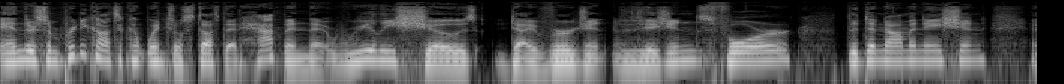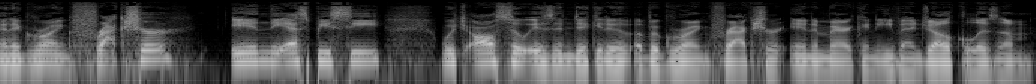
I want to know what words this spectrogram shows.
And there's some pretty consequential stuff that happened that really shows divergent visions for the denomination and a growing fracture in the SBC, which also is indicative of a growing fracture in American evangelicalism.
